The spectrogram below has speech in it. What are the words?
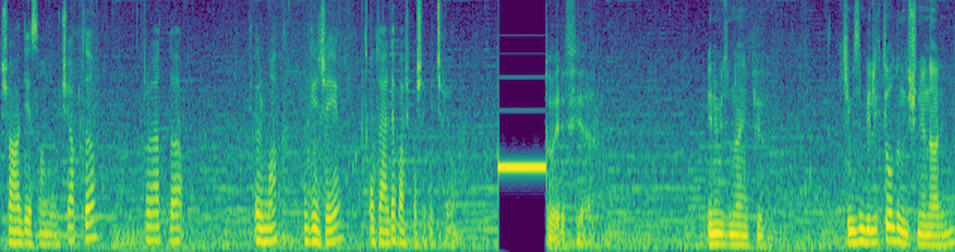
Şadiye sandviç yaptı. Fırat'la Irmak bu geceyi otelde baş başa geçiriyorlar. O herif ya. Benim yüzümden yapıyor. İkimizin birlikte olduğunu düşünüyor Narin'in.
